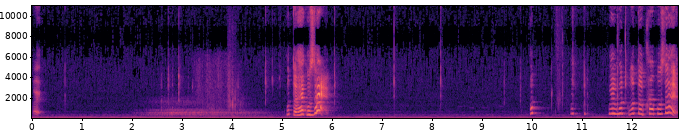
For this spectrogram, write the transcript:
Alright. What the heck was that? What? what? Wait, what, what the crap was that?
